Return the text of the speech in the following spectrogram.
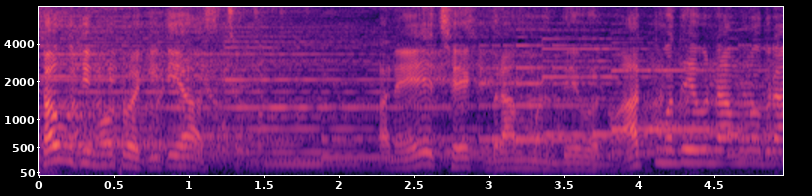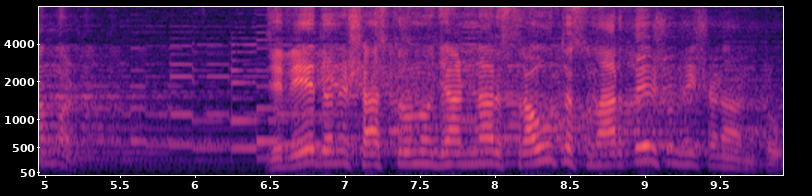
સૌથી મોટો એક ઇતિહાસ છે. અને એ છે એક બ્રાહ્મણ દેવનો આત્મદેવ નામનો બ્રાહ્મણ. જે વેદ અને શાસ્ત્રોનો જાણનાર શ્રૌત સ્માર્તેશુ નિષ્ણાંતો.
